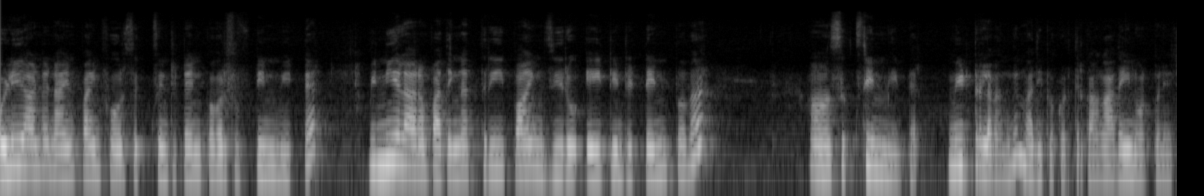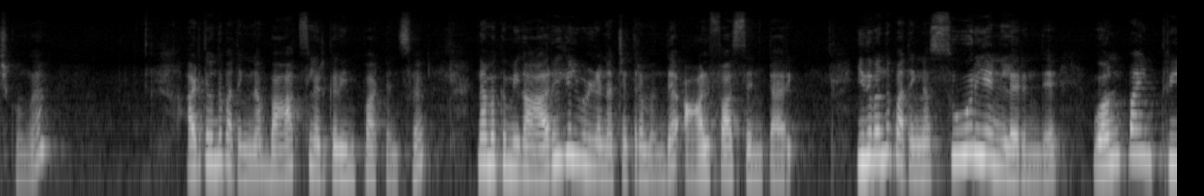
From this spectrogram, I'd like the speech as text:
ஒளியாண்டு nine point four six into ten power fifteen metre விண்ணியல் ஆரம் பார்த்திங்கன்னா three point zero eight into ten power sixteen metre மீட்டரில் வந்து மதிப்பு கொடுத்துருக்காங்க. அதையும் நோட் பண்ணி வச்சுக்கோங்க. அடுத்து வந்து பார்த்திங்கன்னா பாக்ஸில் இருக்கிறது இம்பார்ட்டன்ஸு நமக்கு மிக அருகில் உள்ள நட்சத்திரம் வந்து ஆல்ஃபா சென்டாரி இது வந்து பார்த்திங்கன்னா சூரியன்லேருந்து ஒன் பாயிண்ட் த்ரீ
